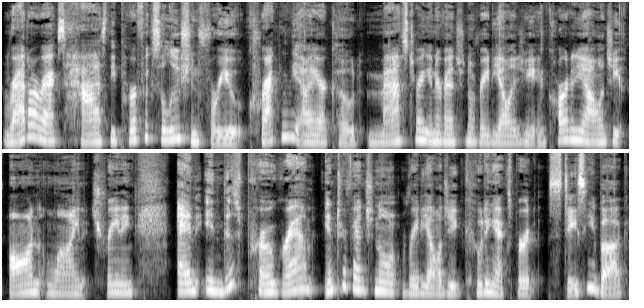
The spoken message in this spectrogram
RadRx has the perfect solution for you, cracking the IR code, mastering interventional radiology and cardiology online training. And in this program, interventional radiology coding expert Stacie Buck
